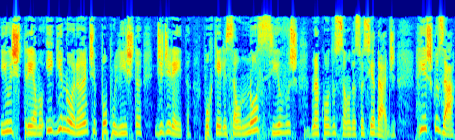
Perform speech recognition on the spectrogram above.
e o extremo ignorante populista de direita, porque eles são nocivos na condução da sociedade. Riscos há,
